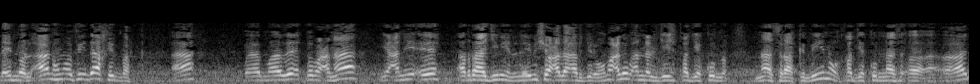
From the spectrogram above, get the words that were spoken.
لأنه الآن هم في داخل مكة فما معناها يعني إيه؟ الراجلين اللي يمشوا على أرجلهم. ومعلوم أن الجيش قد يكون ناس راكبين وقد يكون ناس آه، آه، آه،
